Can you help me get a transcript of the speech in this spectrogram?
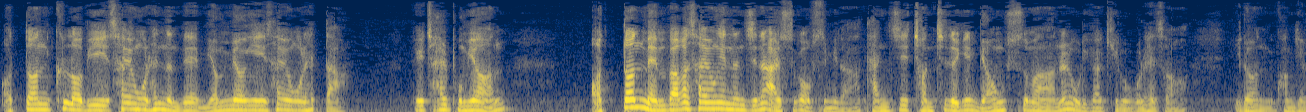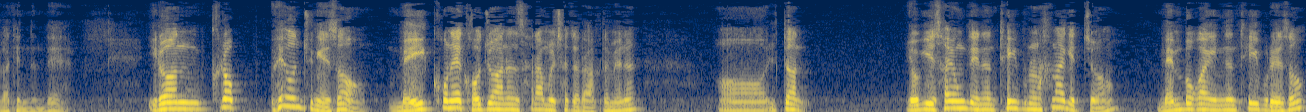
어떤 클럽이 사용을 했는데 몇 명이 사용을 했다. 잘 보면 어떤 멤버가 사용했는지는 알 수가 없습니다. 단지 전체적인 명수만을 우리가 기록을 해서 이런 관계가 됐는데 이런 클럽 회원 중에서 메이콘에 거주하는 사람을 찾아라. 그러면은 어 일단 여기 사용되는 테이블은 하나겠죠. 멤버가 있는 테이블에서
